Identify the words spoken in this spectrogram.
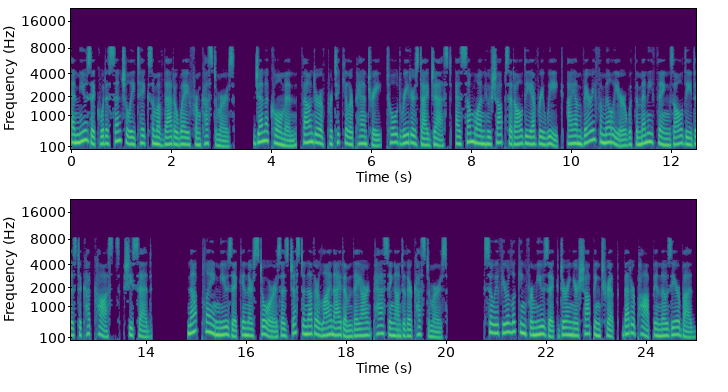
And music would essentially take some of that away from customers. Jenna Coleman, founder of Particular Pantry, told Reader's Digest, As someone who shops at Aldi every week, I am very familiar with the many things Aldi does to cut costs, she said. Not playing music in their stores is just another line item they aren't passing on to their customers. So if you're looking for music during your shopping trip, better pop in those earbuds.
